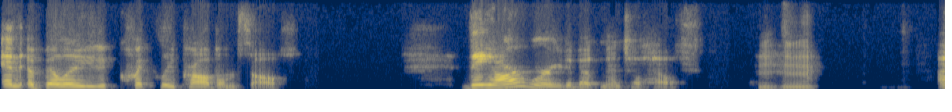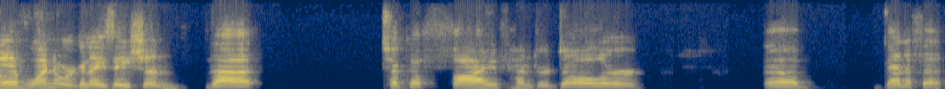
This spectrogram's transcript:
and ability to quickly problem solve. They are worried about mental health. Mm-hmm. I have one organization that took a $500 uh, benefit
